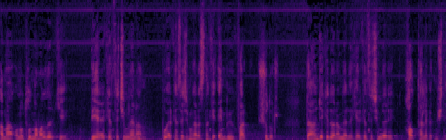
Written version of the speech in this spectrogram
Ama unutulmamalıdır ki diğer erken seçimlerle bu erken seçimin arasındaki en büyük fark şudur. Daha önceki dönemlerdeki erken seçimleri halk talep etmişti.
